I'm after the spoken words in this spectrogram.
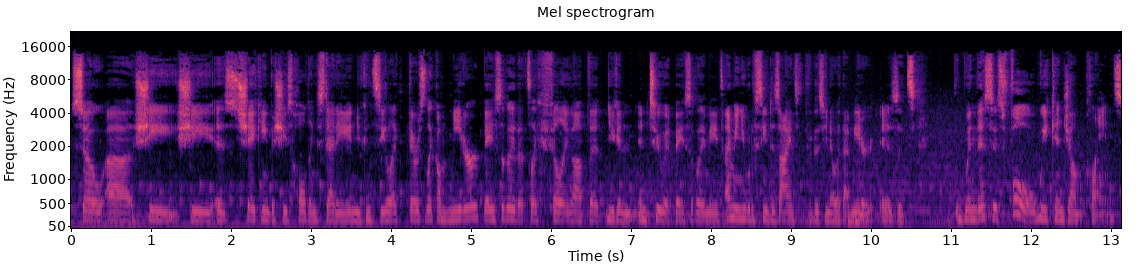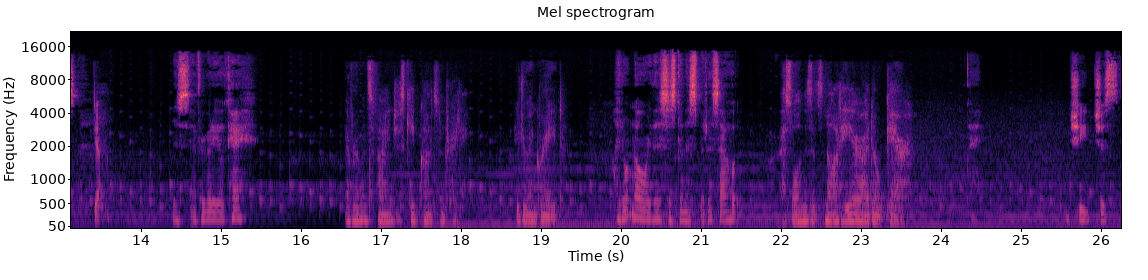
so uh she she is shaking but she's holding steady and you can see like there's like a meter basically that's like filling up that you can intuit basically means i mean you would have seen designs for this you know what that meter is it's when this is full we can jump planes Yeah. is everybody okay Everyone's fine. Just keep concentrating. You're doing great. i don't know where this is going to spit us out As long as it's not here, I don't care. okay she just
